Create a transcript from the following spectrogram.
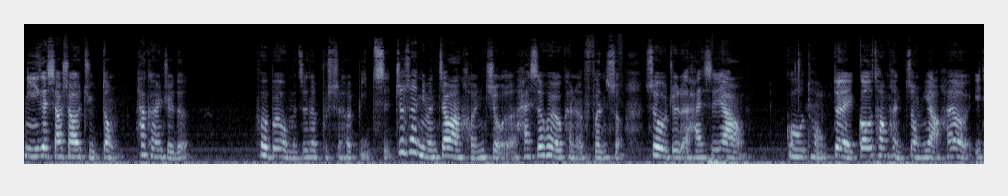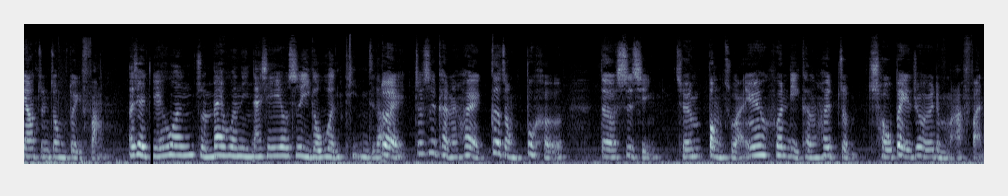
你一个小小的举动，他可能觉得会不会我们真的不适合彼此？就算你们交往很久了，还是会有可能分手。所以我觉得还是要沟通，对，沟通很重要，还有一定要尊重对方。而且结婚准备婚礼那些又是一个问题，你知道吗？对，就是可能会各种不合的事情全蹦出来，因为婚礼可能会准筹备就有点麻烦。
